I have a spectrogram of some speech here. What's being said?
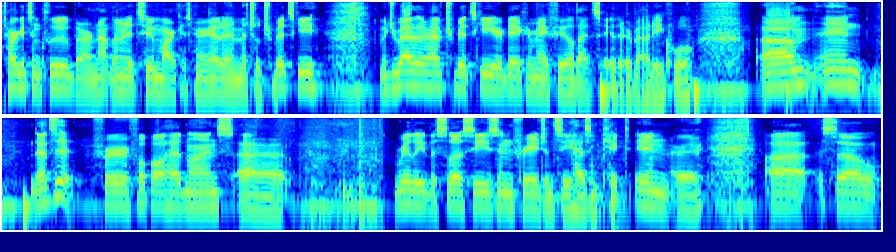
targets include but are not limited to Marcus Mariota and Mitchell Trubisky. Would you rather have Trubisky or Baker Mayfield? I'd say they're about equal. Um, and that's it for football headlines. Uh, really the slow season. Free agency hasn't kicked in, or uh, so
